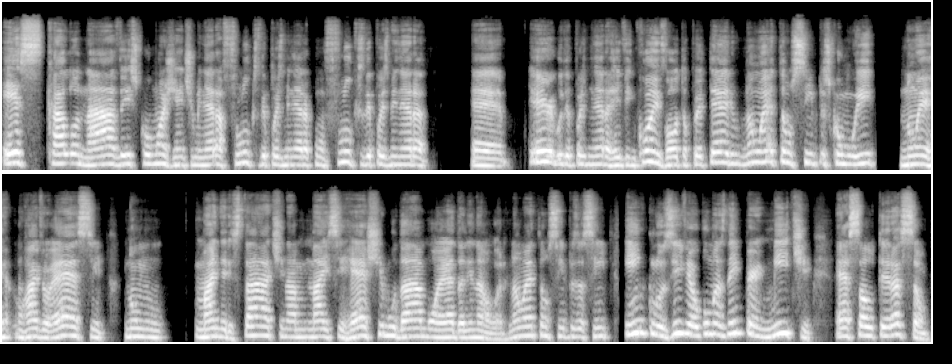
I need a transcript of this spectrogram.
escalonáveis como a gente minera Flux, depois minera com Flux, depois minera é, Ergo, depois minera Ravencoin, volta para o Ethereum. Não é tão simples como ir num, num Hive OS, num MinerStat, na Nice Hash e mudar a moeda ali na hora. Não é tão simples assim. Inclusive, algumas nem permite essa alteração.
